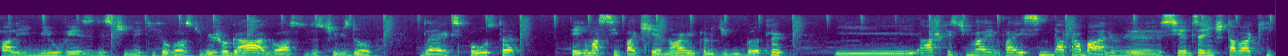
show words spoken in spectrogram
falei mil vezes desse time aqui que eu gosto de ver jogar, gosto dos times do, do Eric Spolstra, tenho uma simpatia enorme pelo Jimmy Butler e acho que esse time vai, vai sim dar trabalho. É, se antes a gente estava aqui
